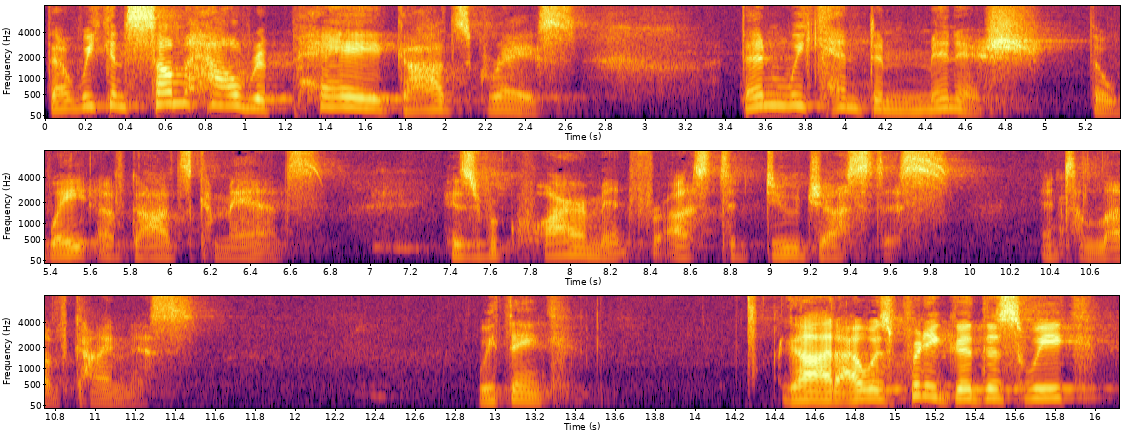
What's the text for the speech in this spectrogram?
that we can somehow repay God's grace, then we can diminish the weight of God's commands, his requirement for us to do justice and to love kindness. We think, God, I was pretty good this week.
